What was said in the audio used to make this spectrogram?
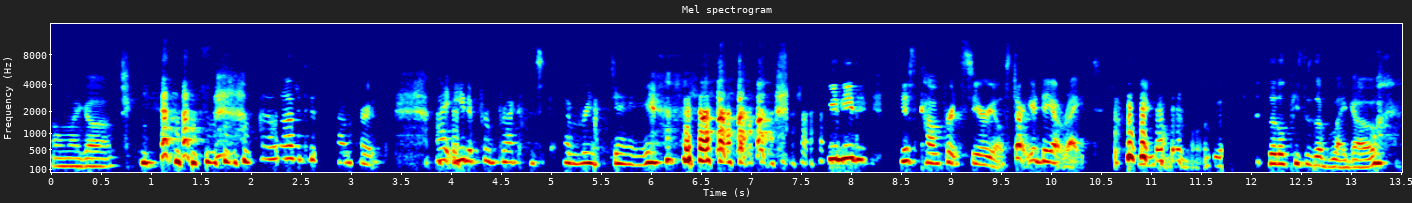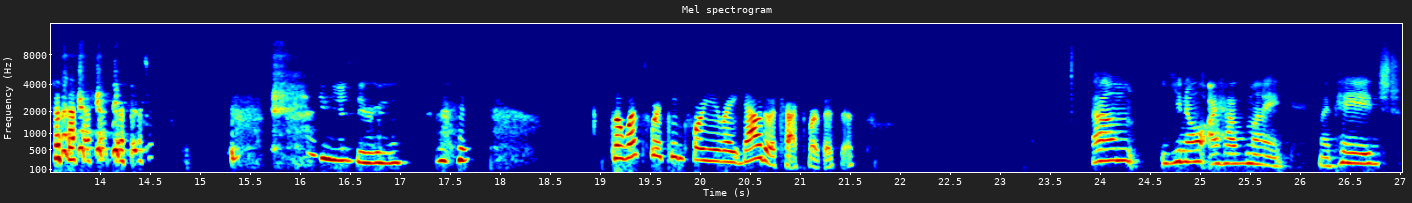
Oh my gosh. Yes. I love discomfort. I eat it for breakfast every day. you need discomfort cereal. Start your day out right. Be uncomfortable. Little pieces of Lego in your cereal. So what's working for you right now to attract more business? Um, you know, I have my my page,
